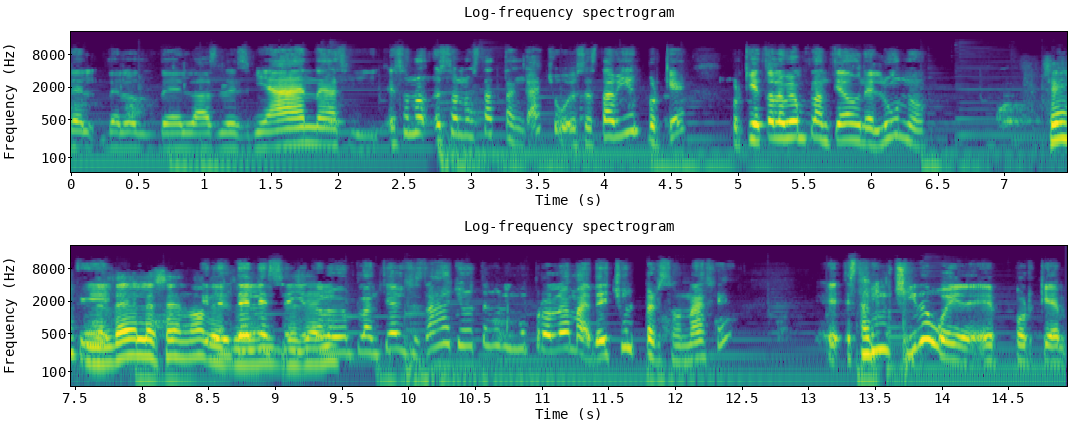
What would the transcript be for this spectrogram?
de- de los- de las lesbianas y eso no, eso no está tan gacho, güey, o sea, está bien, ¿por qué? Porque ya te lo habían planteado en el 1. Sí, en el DLC, ¿no? En el Desde- DLC desde ya te lo habían planteado y dices, ah, yo no tengo ningún problema. De hecho, el personaje eh, está bien chido, güey, eh, porque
